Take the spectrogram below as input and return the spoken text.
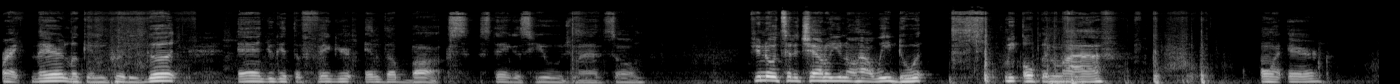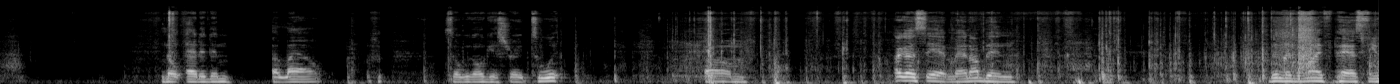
right there, looking pretty good. And you get the figure in the box. This thing is huge, man. So if you're new to the channel, you know how we do it. We open live on air. No editing allowed. so we're going to get straight to it. Um, like I said, man, I've been been living life past few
